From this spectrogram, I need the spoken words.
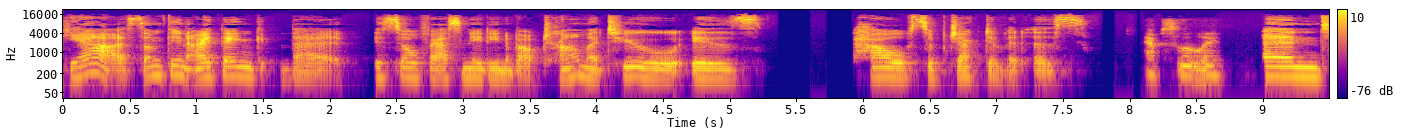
yeah, something I think that is so fascinating about trauma too is how subjective it is. Absolutely. And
